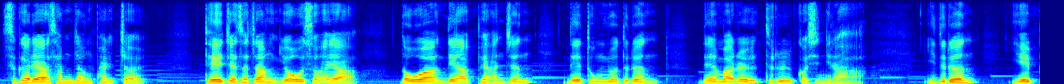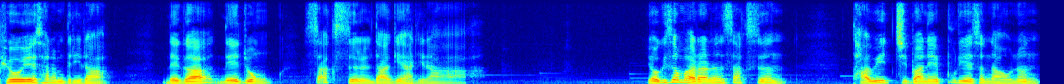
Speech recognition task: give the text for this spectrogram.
스가랴 3장 8절 대제사장 여호수아야 너와 내 앞에 앉은 내 동료들은 내 말을 들을 것이니라 이들은 예표의 사람들이라 내가 내 종 싹스를 나게 하리라 여기서 말하는 싹스는 다윗 집안의 뿌리에서 나오는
